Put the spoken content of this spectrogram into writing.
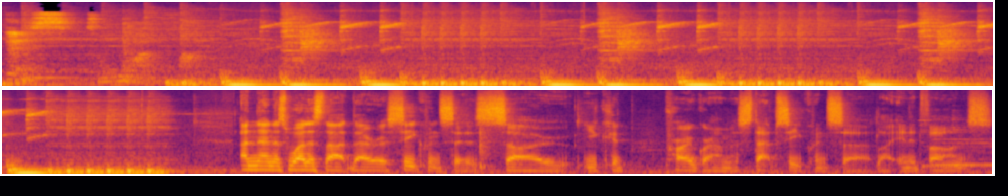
This is a Wi-Fi. And then as well as that, there are sequences. So you could program a step sequencer like in advance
